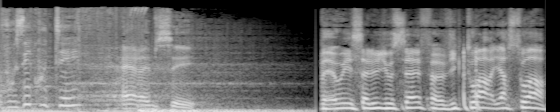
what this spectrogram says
Vous écoutez RMC. Ben oui, salut Youssef. Victoire hier soir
